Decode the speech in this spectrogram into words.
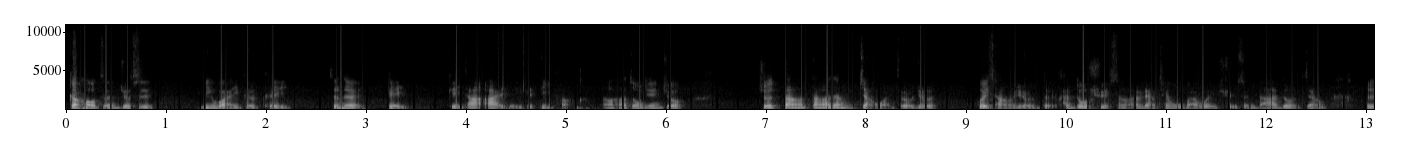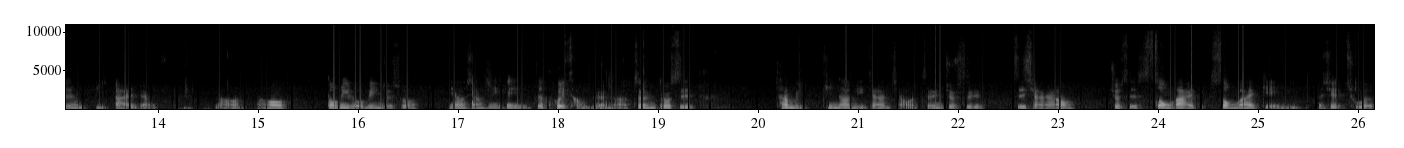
刚好真的就是另外一个可以真的给给他爱的一个地方，然后他中间就。就当当他这样讲完之后，就会场有的很多学生啊，两千五百位学生，大家都这样就这样比爱这样子。然后然后东尼罗宾就说：“你要相信，哎，这会场的人啊，真的都是他们听到你这样讲完，真的就是只想要就是送爱送爱给你，而且除了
